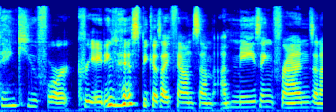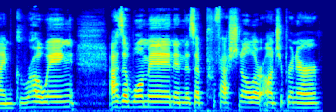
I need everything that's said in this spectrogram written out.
thank you for creating this because I found some amazing friends and I'm growing as a woman and as a professional or entrepreneur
